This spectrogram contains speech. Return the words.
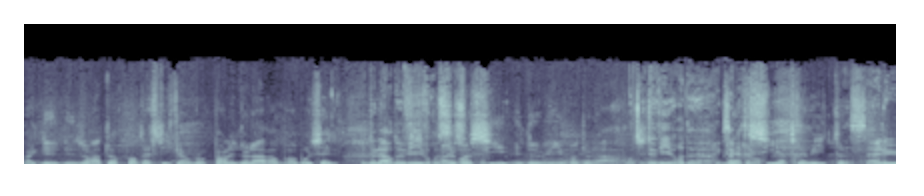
avec des, des orateurs fantastiques, hein, donc parler de l'art à, à Bruxelles De l'art de vivre aussi. Surtout. aussi, et de vivre de l'art. aussi. De vivre de l'art, exactement. Merci, à très vite. Salut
